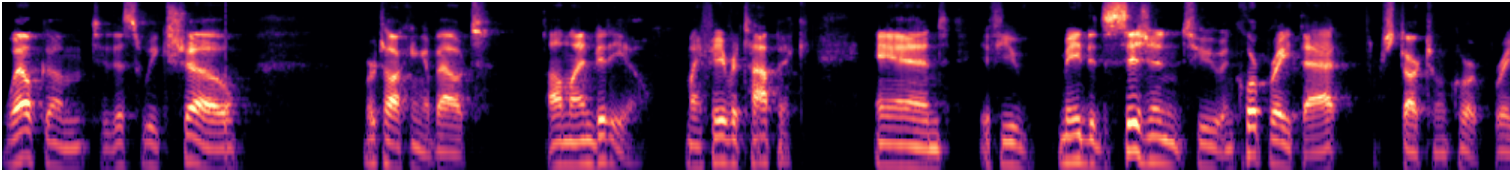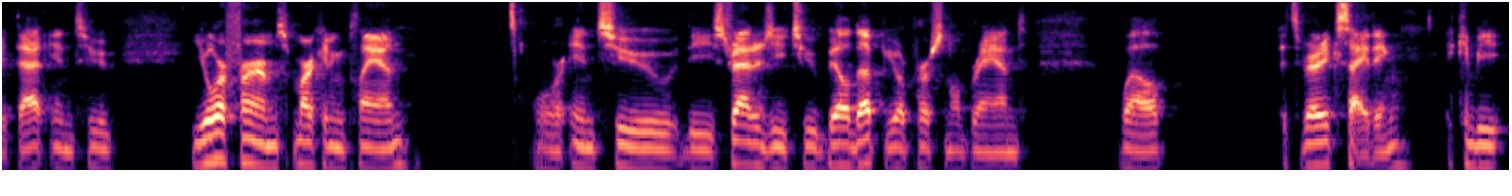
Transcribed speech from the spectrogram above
Welcome to this week's show. We're talking about online video, my favorite topic. And if you've made the decision to incorporate that or start to incorporate that into your firm's marketing plan or into the strategy to build up your personal brand, well, it's very exciting. It can be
